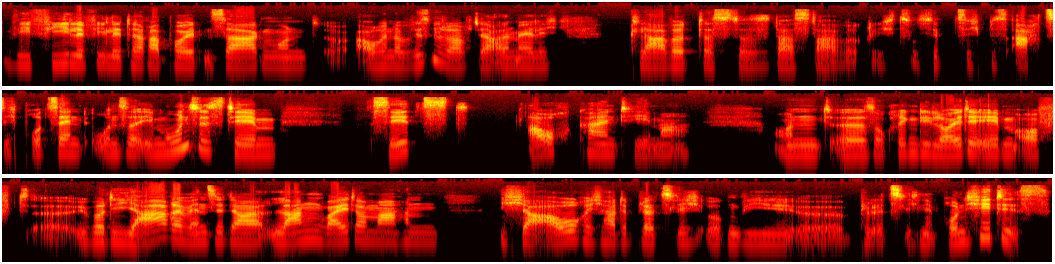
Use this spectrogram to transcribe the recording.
wie viele, viele Therapeuten sagen und auch in der Wissenschaft ja allmählich klar wird, dass das dass da wirklich zu 70 bis 80 Prozent unser Immunsystem sitzt, auch kein Thema. Und äh, so kriegen die Leute eben oft äh, über die Jahre, wenn sie da lang weitermachen, ich ja auch, ich hatte plötzlich irgendwie äh, plötzlich eine Bronchitis.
